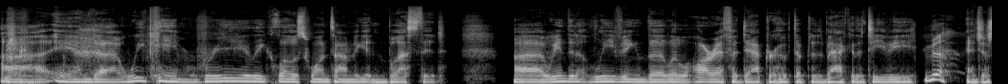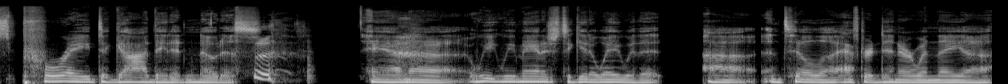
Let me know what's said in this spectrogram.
uh, and uh, we came really close one time to getting busted. Uh, we ended up leaving the little RF adapter hooked up to the back of the TV and just prayed to God they didn't notice. and uh, we we managed to get away with it uh, until uh, after dinner when they uh,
